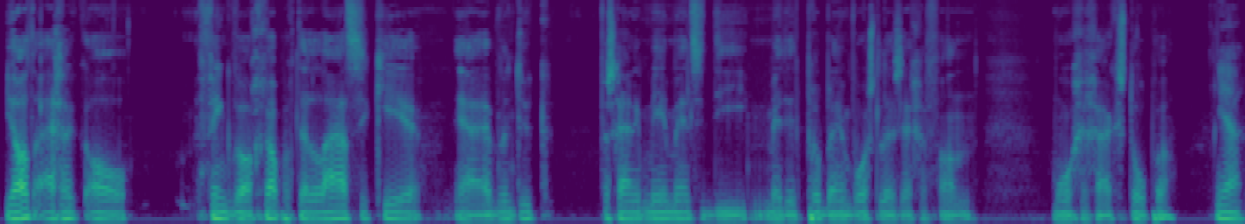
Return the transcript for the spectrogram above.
je had eigenlijk al, vind ik wel grappig, de laatste keer. Ja, hebben we natuurlijk waarschijnlijk meer mensen die met dit probleem worstelen zeggen van morgen ga ik stoppen. ja.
